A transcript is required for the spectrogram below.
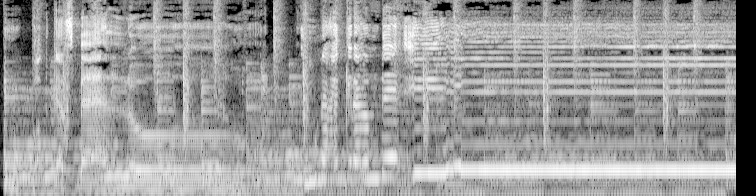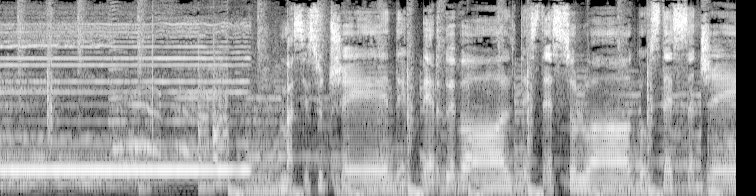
Un podcast bello, una grande I. se succede per due volte, stesso luogo, stessa gente.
